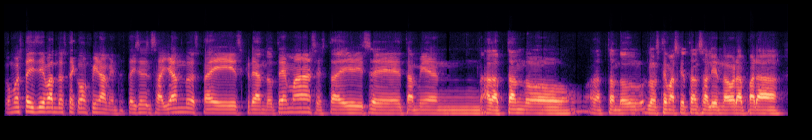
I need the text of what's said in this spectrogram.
¿Cómo estáis llevando este confinamiento? ¿Estáis ensayando? ¿Estáis creando temas? ¿Estáis eh, también adaptando, adaptando los temas que están saliendo ahora para,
